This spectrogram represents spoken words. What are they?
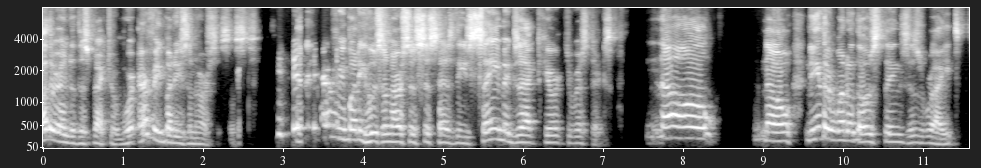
other end of the spectrum where everybody's a narcissist. everybody who's a narcissist has these same exact characteristics. No, no, neither one of those things is right.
